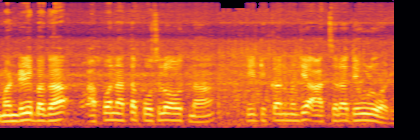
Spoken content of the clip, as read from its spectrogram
मंडळी बघा आपण आता पोचलो आहोत ना ते ठिकाण म्हणजे आचरा देऊळवाडी.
